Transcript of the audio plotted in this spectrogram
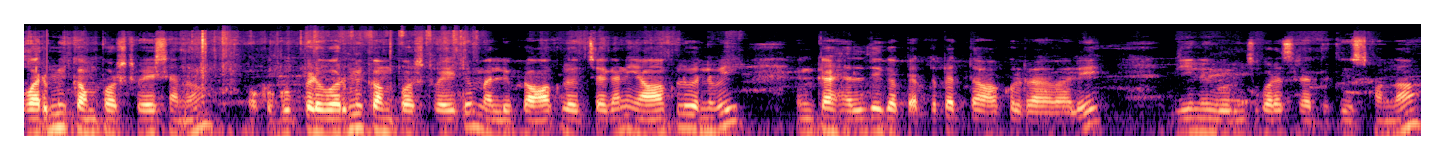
వర్మి కంపోస్ట్ వేశాను. ఒక గుప్పెడు వర్మి కంపోస్ట్ వేయటం మళ్ళీ ఇప్పుడు ఆకులు వచ్చాయి కానీ ఈ ఆకులు అనేవి ఇంకా హెల్తీగా పెద్ద పెద్ద ఆకులు రావాలి. దీని గురించి కూడా శ్రద్ధ తీసుకుందాం.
